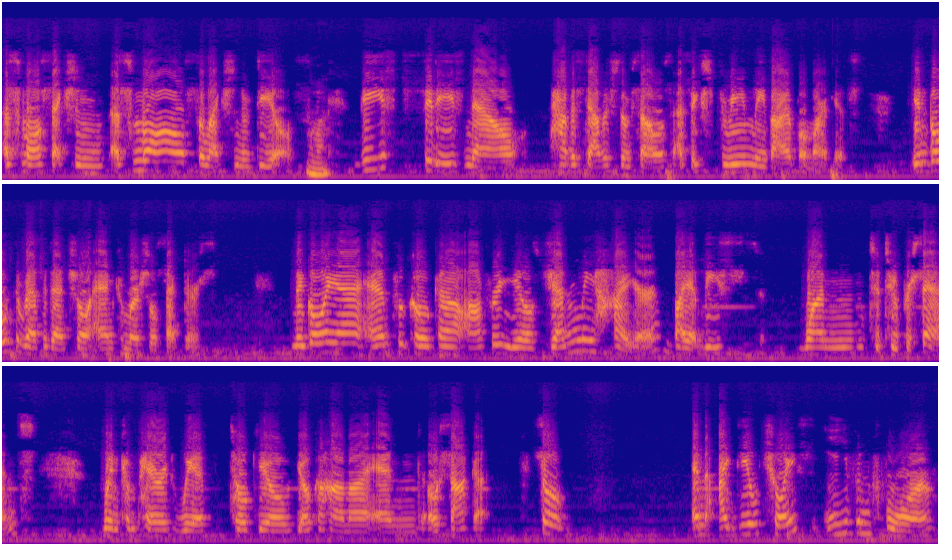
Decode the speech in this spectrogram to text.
a small section, a small selection of deals. Right these cities now have established themselves as extremely viable markets in both the residential and commercial sectors. Nagoya and Fukuoka offer yields generally higher by at least 1 to 2% when compared with Tokyo, Yokohama, and Osaka. So, an ideal choice even for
